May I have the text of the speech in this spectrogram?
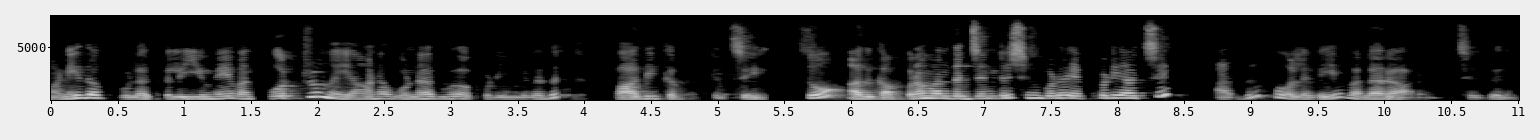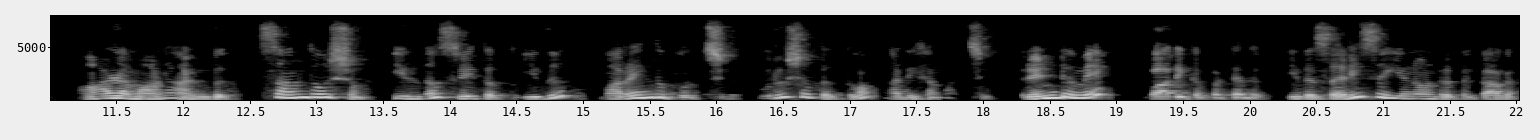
மனித குலத்திலயுமே வந்து ஒற்றுமையான உணர்வு அப்படிங்கிறது பாதிக்கப்பட்டுச்சு. சோ அதுக்கப்புறம் வந்த ஜென்ரேஷன் கூட எப்படி ஆச்சு அது போலவே வளர ஆரம்பிச்சது. ஆழமான அன்பு சந்தோஷம். இதுதான் ஸ்ரீ தத்துவம் இது மறைந்து போச்சு. புருஷ தத்துவம் அதிகமாச்சு. ரெண்டுமே பாதிக்கப்பட்டது. இதை சரி செய்யணும்ன்றதுக்காக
